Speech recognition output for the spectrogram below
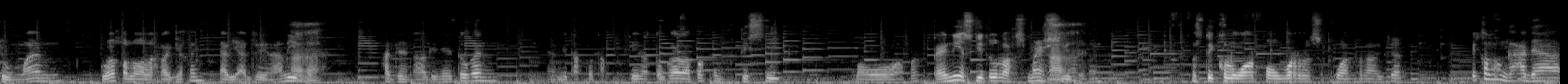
Cuman gua kalau olahraga kan cari adrenalin. Ah, ah. adrenalinnya itu kan yang ditakut-takutin atau enggak apa kompetisi mau apa tenis gitulah smash Ah. gitu kan. Mesti keluar power sekuat tenaga. Eh kalau nggak ada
